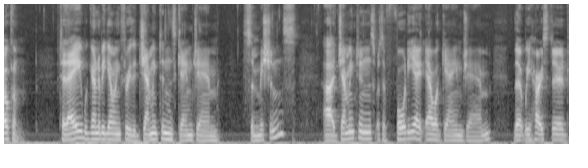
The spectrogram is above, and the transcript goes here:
welcome. Today we're going to be going through the Jamingtons Game Jam submissions. Uh, Jamingtons was a 48 hour game jam that we hosted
